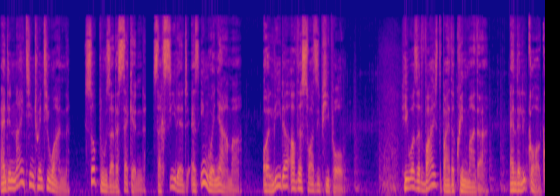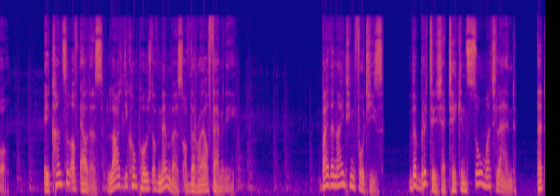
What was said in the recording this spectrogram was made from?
and in 1921, Sobhuza II succeeded as Ingwenyama, or leader of the Swazi people. He was advised by the Queen Mother and the Liqoqo, a council of elders largely composed of members of the royal family. By the 1940s, the British had taken so much land that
